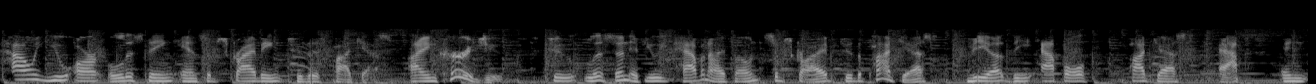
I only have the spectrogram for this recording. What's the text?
how you are listening and subscribing to this podcast. I encourage you to listen if you have an iPhone, subscribe to the podcast via the Apple Podcast app and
